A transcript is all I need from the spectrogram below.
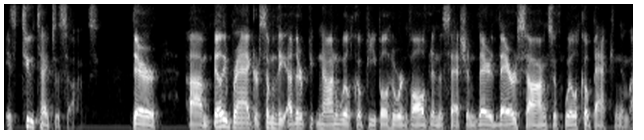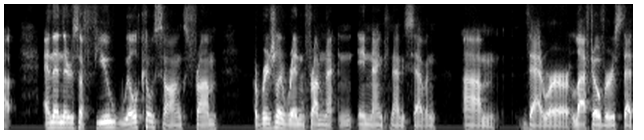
is two types of songs. They're um, Billy Bragg or some of the other non-Wilco people who were involved in the session. They're their songs with Wilco backing them up. And then there's a few Wilco songs from originally written from in in 1997 um, that were leftovers that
